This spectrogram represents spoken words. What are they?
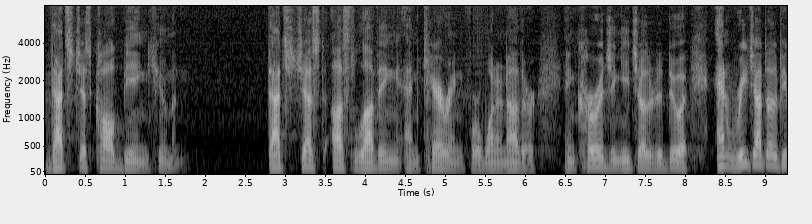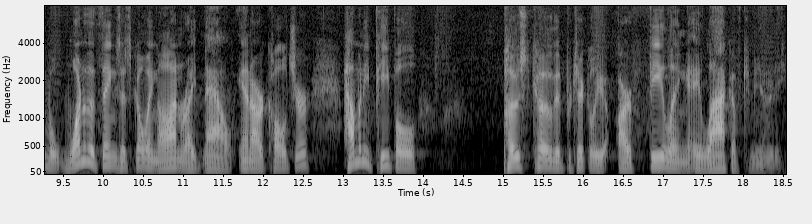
that's just called being human. That's just us loving and caring for one another encouraging each other to do it, and reach out to other people. One of the things that's going on right now in our culture, how many people post COVID particularly are feeling a lack of community?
